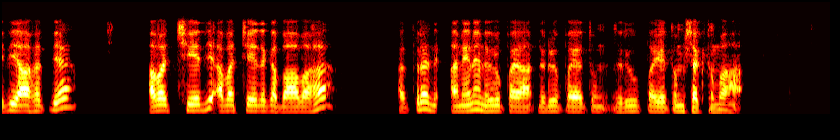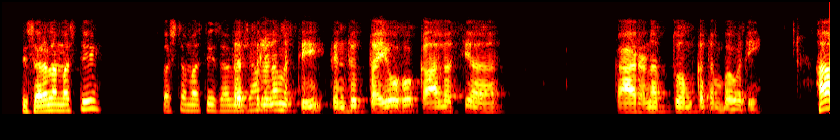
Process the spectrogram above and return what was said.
इति आहत्य अवच्छेद्य अवच्छेदकभावः अत्र अनेन निरूपया निरूपयितुं निरूपयितुं शक्नुमः इति सरलमस्ति स्पष्टमस्ति सर्वेषां सरलमस्ति किन्तु तयोः कालस्य कारणत्वं कथं भवति हा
